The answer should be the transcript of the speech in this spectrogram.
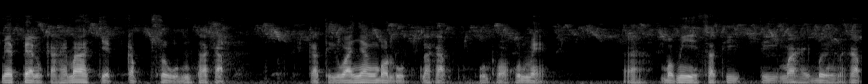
แม่แป้นกับให้มาเจ็ดกับศูนย์นะครับก็ถือว่ายังบ่หลุดนะครับ คุณพ่อคุณแม่อ่าบ่มีสถิติมาให้เบิ่งนะครับ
